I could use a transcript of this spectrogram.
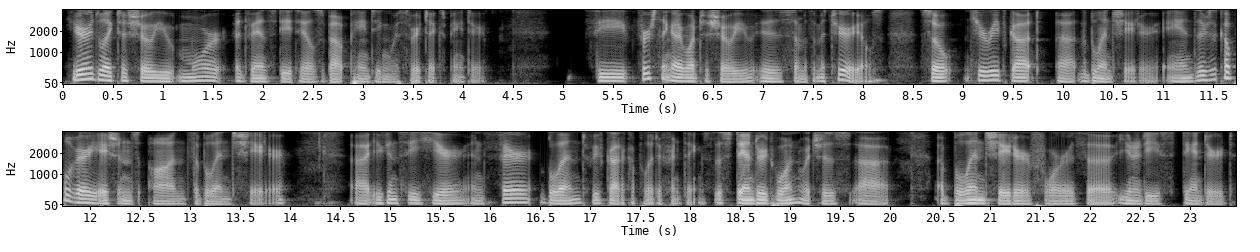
Here I'd like to show you more advanced details about painting with Vertex Painter. The first thing I want to show you is some of the materials. So here we've got uh, the blend shader, and there's a couple variations on the blend shader. Uh, you can see here in Ferr Blend, we've got a couple of different things. The standard one, which is uh, a blend shader for the Unity standard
